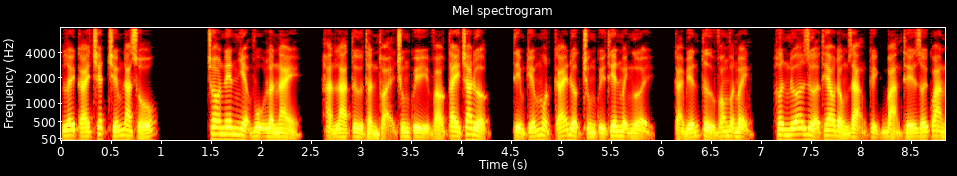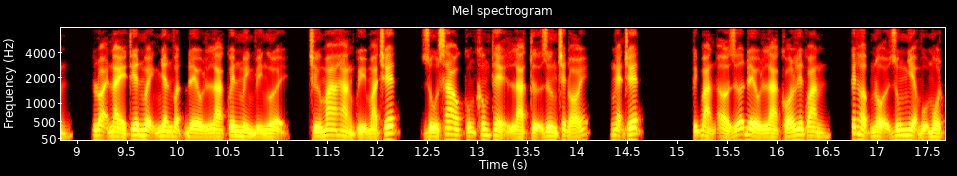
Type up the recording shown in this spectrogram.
lấy cái chết chiếm đa số. Cho nên nhiệm vụ lần này, hẳn là từ thần thoại trung quỷ vào tay tra được, tìm kiếm một cái được trung quỷ thiên mệnh người, cải biến tử vong vận mệnh, hơn nữa dựa theo đồng dạng kịch bản thế giới quan loại này thiên mệnh nhân vật đều là quên mình vì người, trừ ma hàng quỷ mà chết, dù sao cũng không thể là tự dưng chết đói, nghẹn chết. Kịch bản ở giữa đều là có liên quan, kết hợp nội dung nhiệm vụ một,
